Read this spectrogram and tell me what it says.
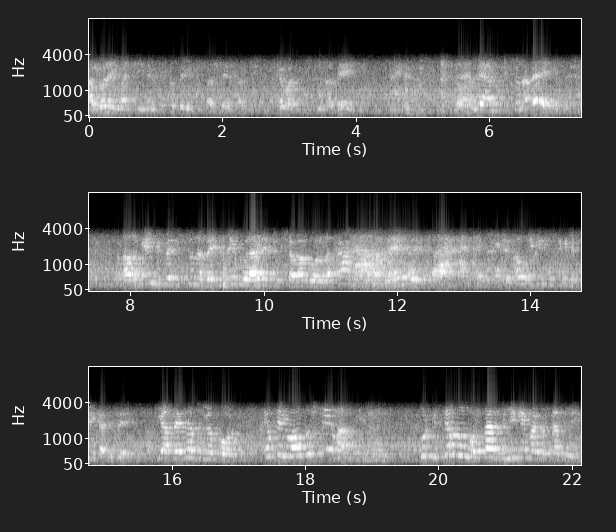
Agora imagina, o que eu tenho que fazer para me chamar? Eu assisto uma vez? Eu mesmo assisto uma vez. Alguém me fez uma vez e tem coragem de me chamar gorda? Nem pensar. Então, o que isso significa dizer? Que apesar do meu corpo, eu tenho autoestima. Porque se eu não gostar de mim, quem vai gostar de mim?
